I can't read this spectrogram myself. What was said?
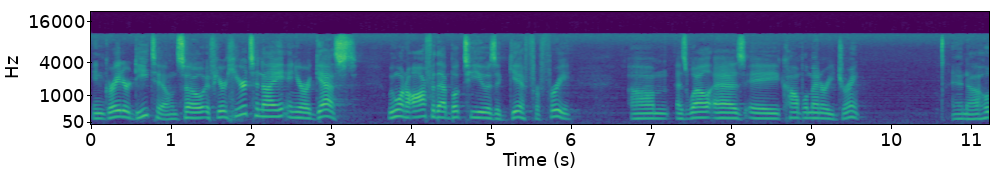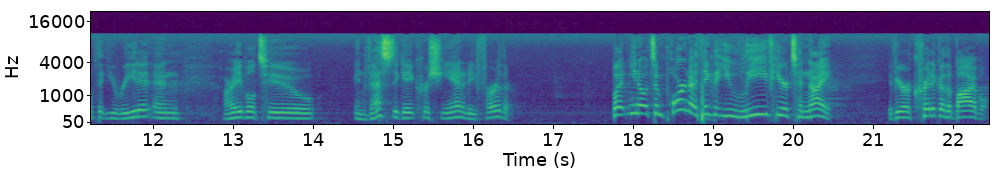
in greater detail. And so if you're here tonight and you're a guest, we want to offer that book to you as a gift for free, um, as well as a complimentary drink. And I hope that you read it and are able to investigate Christianity further. But, you know, it's important, I think, that you leave here tonight, if you're a critic of the Bible,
